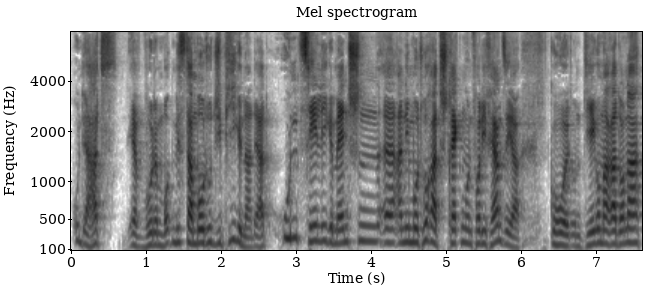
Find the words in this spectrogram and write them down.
und er hat, er wurde Mr. MotoGP genannt. Er hat unzählige Menschen äh, an die Motorradstrecken und vor die Fernseher geholt. Und Diego Maradona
